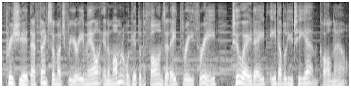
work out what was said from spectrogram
Appreciate that. Thanks so much for your email. In a moment, we'll get to the phones at 833 288 EWTN. Call now.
